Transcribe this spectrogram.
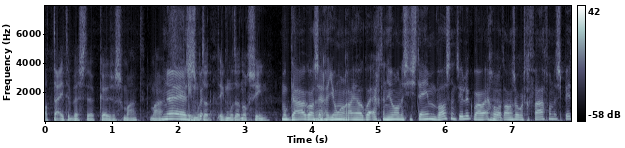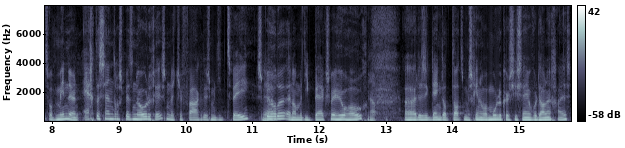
altijd de beste keuzes gemaakt. Maar Nee, ik, moet dat, ik moet dat nog zien. Moet ik daar ook wel Ja. zeggen, Jong Oranje ook wel echt een heel ander systeem was natuurlijk. Waar echt wel Ja. wat anders wordt gevraagd van de spits. Wat minder een echte centrumspits nodig is. Omdat je vaak dus met die twee speelde. En dan met die backs weer heel hoog. Ja. Eh, dus ik denk dat dat misschien een wat moeilijker systeem voor Dallinga is.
